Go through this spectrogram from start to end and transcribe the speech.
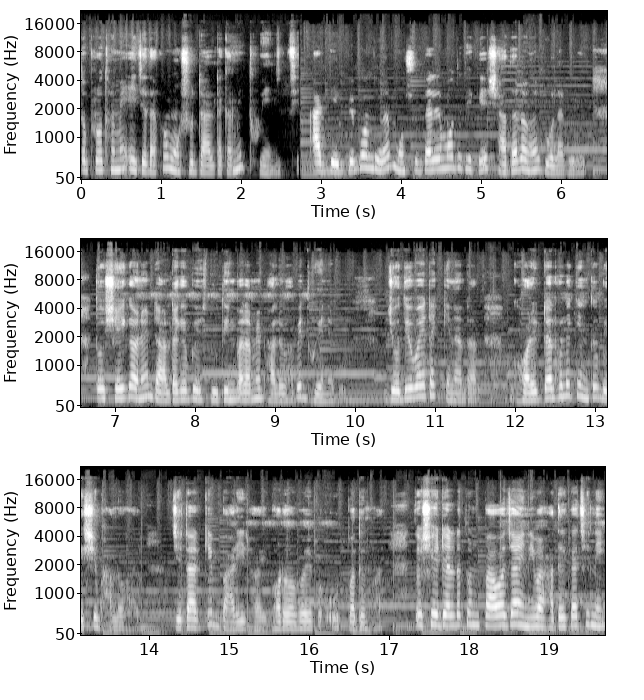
তো প্রথমে এই যে দেখো মসুর ডালটাকে আমি ধুয়ে নিচ্ছি। আর দেখবে বন্ধুরা, মসুর ডালের মধ্যে থেকে সাদা রঙের গোলা বেরোয়। তো সেই কারণে ডালটাকে বেশ দু, তিনবার আমি ভালোভাবে ধুয়ে নেব। যদিও বা এটা কেনা ডাল, ঘরের ডাল হলে কিন্তু বেশি ভালো হয়। যেটা আর কি বাড়ির হয়, ঘরোয়াভাবে উৎপাদন হয়। তো সেই ডালটা তো পাওয়া যায়নি বা হাতের কাছে নেই,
